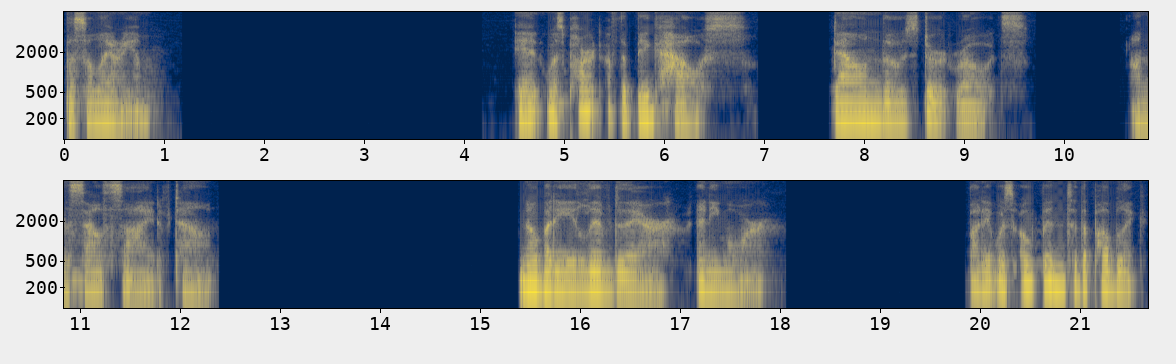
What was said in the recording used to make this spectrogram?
the solarium. It was part of the big house down those dirt roads on the south side of town. Nobody lived there anymore, but it was open to the public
